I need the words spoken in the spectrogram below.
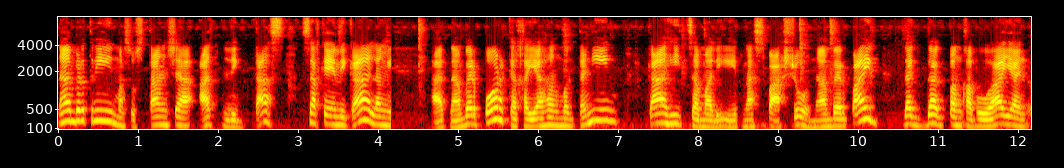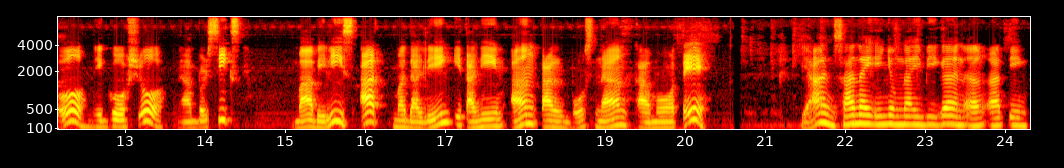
Number three, masustansya at ligtas sa kemikal ang at number 4, kakayahang magtanim kahit sa maliit na spasyo. Number 5, dagdag pangkabuhayan o negosyo. Number 6, mabilis at madaling itanim ang talbos ng kamote. Yan, sana'y inyong naibigan ang ating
